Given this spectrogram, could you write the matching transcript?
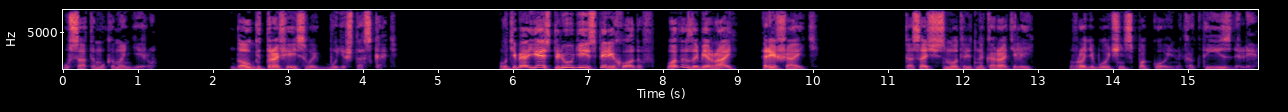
усатому командиру. Долго трофей свой будешь таскать? У тебя есть люди из переходов, вот и забирай, решайте. Косач смотрит на карателей, вроде бы очень спокойно, как ты издали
